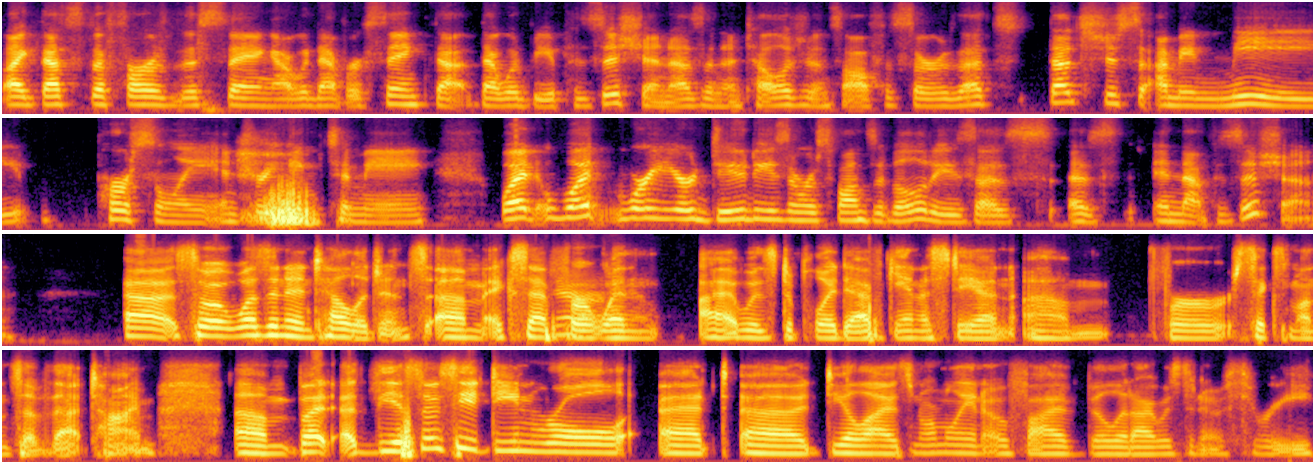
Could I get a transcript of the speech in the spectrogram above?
like that's the furthest thing I would never think that that would be a position as an intelligence officer. That's that's just I mean me personally intriguing to me. What what were your duties and responsibilities as as in that position? Uh, so it wasn't intelligence, um, except yeah. for when I was deployed to Afghanistan um, for six months of that time. Um, but uh, the associate dean role at uh, DLI is normally an 05 billet. I was an 03.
